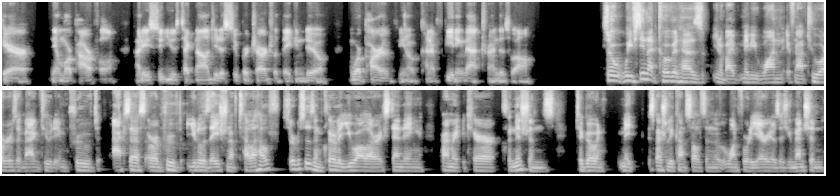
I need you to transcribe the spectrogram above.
care you know more powerful how do you use technology to supercharge what they can do we're part of you know kind of feeding that trend as well so we've seen that COVID has, you know, by maybe one, if not two orders of magnitude, improved access or improved utilization of telehealth services. And clearly, you all are extending primary care clinicians to go and make especially consults in the 140 areas, as you mentioned.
